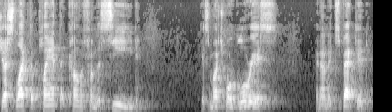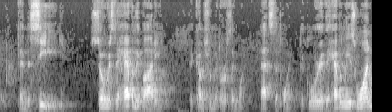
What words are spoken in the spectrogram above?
Just like the plant that comes from the seed is much more glorious and unexpected than the seed, so is the heavenly body that comes from the earthly one. That's the point. The glory of the heavenly is one,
